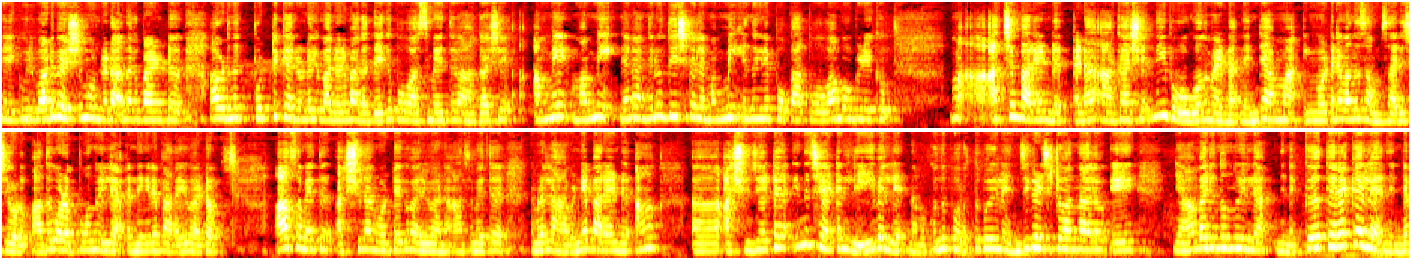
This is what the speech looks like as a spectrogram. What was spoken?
എനിക്ക് ഒരുപാട് വിഷമമുണ്ടടാ എന്നൊക്കെ പറഞ്ഞിട്ട് അവിടുന്ന് പൊട്ടിക്കാനുണ്ട് മനോരമ അകത്തേക്ക് പോകുക ആ സമയത്ത് ആകാശ് അമ്മേ മമ്മി ഞാൻ അങ്ങനെ ഉദ്ദേശിച്ചിട്ടല്ല. മമ്മി എന്നിങ്ങനെ പോവാൻ പോകുമ്പോഴേക്കും അച്ഛൻ പറയുന്നുണ്ട് എടാ ആകാശ് നീ പോകുമൊന്നും വേണ്ട. നിന്റെ അമ്മ ഇങ്ങോട്ടന്നെ വന്ന് സംസാരിച്ചോളും. അത് കുഴപ്പമൊന്നുമില്ല എന്നിങ്ങനെ പറയുക കേട്ടോ. ആ സമയത്ത് അശ്വിൻ അങ്ങോട്ടേക്ക് വരുവാണ്. ആ സമയത്ത് നമ്മുടെ ലാവണ്യ പറയണ്ട് ആ അശ്വിൻ ചേട്ടൻ ഇന്ന് ചേട്ടൻ ലീവല്ലേ നമുക്കൊന്ന് പുറത്തു പോയി ലഞ്ച് കഴിച്ചിട്ട് വന്നാലോ? ഏ ഞാൻ വരുന്നൊന്നുമില്ല. നിനക്ക് തിരക്കല്ലേ? നിന്റെ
